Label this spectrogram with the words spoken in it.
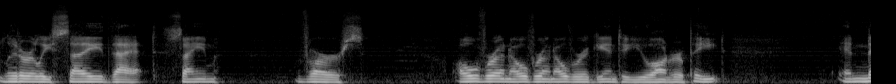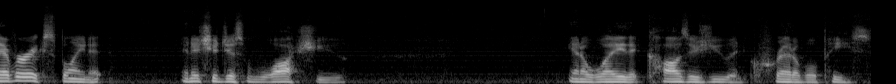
literally say that same verse over and over and over again to you on repeat and never explain it. And it should just wash you in a way that causes you incredible peace.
